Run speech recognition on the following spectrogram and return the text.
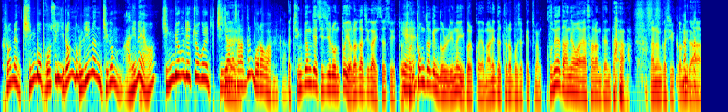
그러면 진보 보수 이런 논리는 지금 아니네요. 징병제 쪽을 지지하는 네. 사람들은 뭐라고 합니까? 그러니까 징병제 지지론 또 여러 가지가 있을 수 있죠. 예. 전통적인 논리는 이걸 거예요. 많이들 들어보셨겠지만 군에 다녀와야 사람 된다라는 것일 겁니다.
